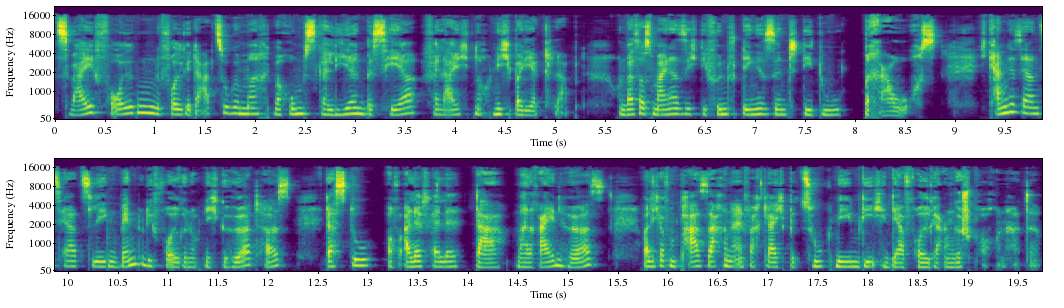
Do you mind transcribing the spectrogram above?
zwei Folgen eine Folge dazu gemacht, warum Skalieren bisher vielleicht noch nicht bei dir klappt und was aus meiner Sicht die fünf Dinge sind, die du brauchst. Ich kann dir sehr ans Herz legen, wenn du die Folge noch nicht gehört hast, dass du auf alle Fälle da mal reinhörst, weil ich auf ein paar Sachen einfach gleich Bezug nehme, die ich in der Folge angesprochen hatte.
